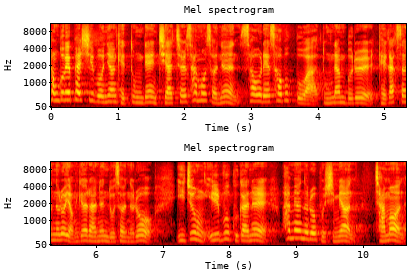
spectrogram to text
1985년 개통된 지하철 3호선은 서울의 서북부와 동남부를 대각선으로 연결하는 노선으로 이중 일부 구간을 화면으로 보시면 잠원,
